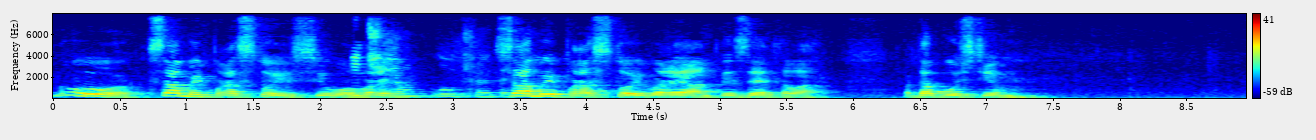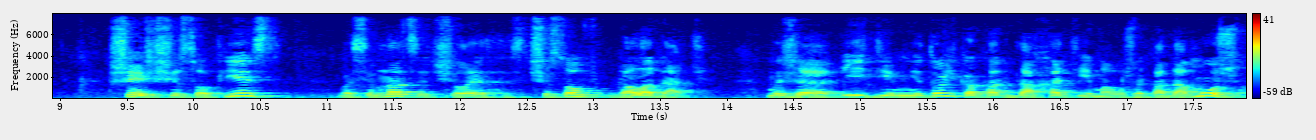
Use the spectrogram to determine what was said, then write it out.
Ну, самый простой из всего И вари- чем лучше это? Самый простой вариант из этого, допустим, 6 часов есть, 18 чело- часов голодать. Мы же едим не только когда хотим, а уже когда можем.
